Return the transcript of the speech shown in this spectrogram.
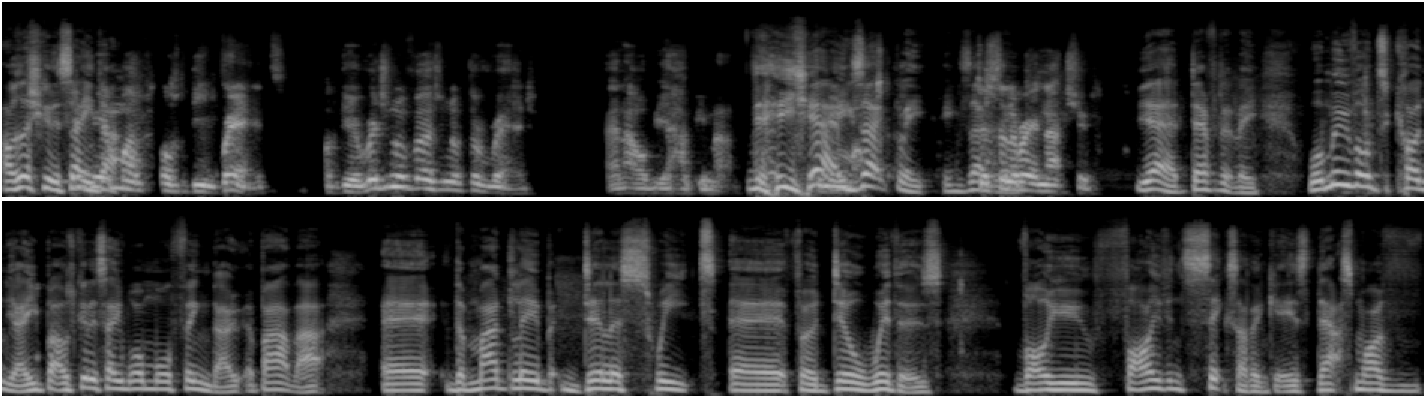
I was actually going to say that. month of the red, of the original version of the red, and I'll be a happy man. yeah, month. exactly. Exactly. Just celebrating that tune. Yeah, definitely. We'll move on to Kanye, but I was going to say one more thing though about that. Uh, the Madlib Dilla suite uh, for Dill Withers, volume five and six, I think it is. That's my. v-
